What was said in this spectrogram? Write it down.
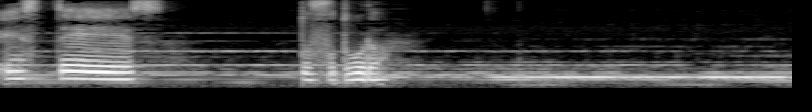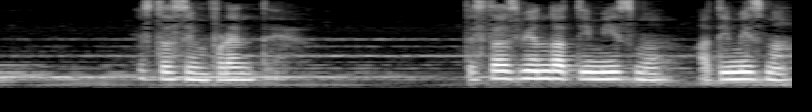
Este es tu futuro. Estás enfrente. Estás viendo a ti mismo, a ti misma.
